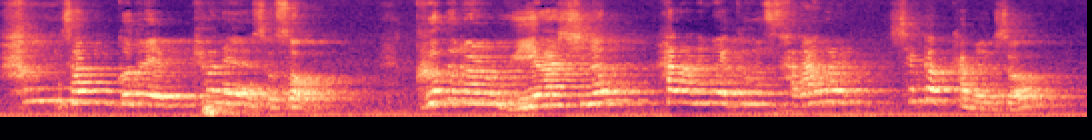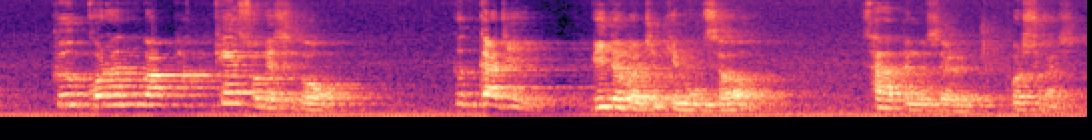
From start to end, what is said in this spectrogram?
항상 그들의 편에 서서 그들을 위하시는 하나님의 그 사랑을 생각하면서 그 고난과 박해 속에서도 끝까지 믿음을 지키면서 살았던 것을 볼 수가 있습니다.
